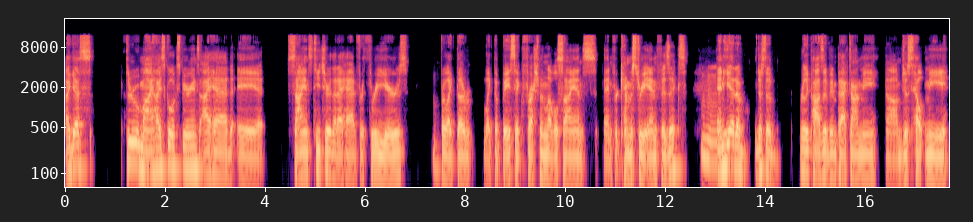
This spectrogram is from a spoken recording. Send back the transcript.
I guess through my high school experience, I had a science teacher that I had for three years hmm. for like the like the basic freshman level science and for chemistry and physics. Mm-hmm. And he had a just a really positive impact on me. Um, just helped me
